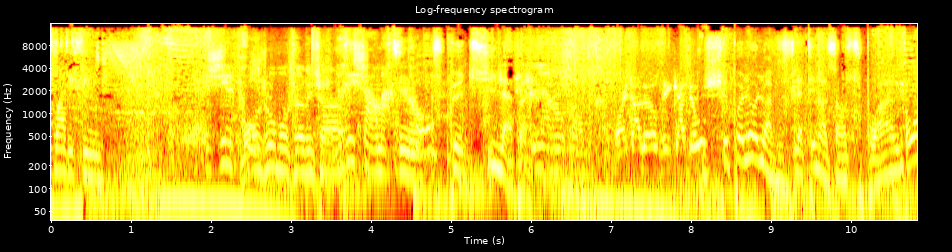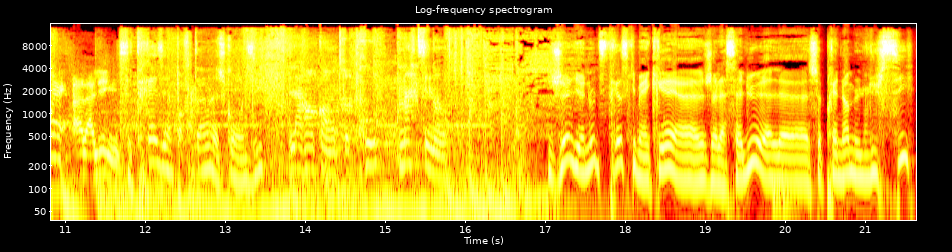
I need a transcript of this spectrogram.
Trois décennies. Gilles Proulx. Bonjour, mon cher Richard. Richard Martineau. Petit lapin. La rencontre. Point à l'heure des cadeaux. Je serai pas là, là à vous flatter dans le sens du poil. Point à la ligne. C'est très important, ce qu'on dit. La rencontre pro martineau Gilles, il y a une auditrice qui m'a écrit, euh, je la salue, elle euh, se prénomme Lucie.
